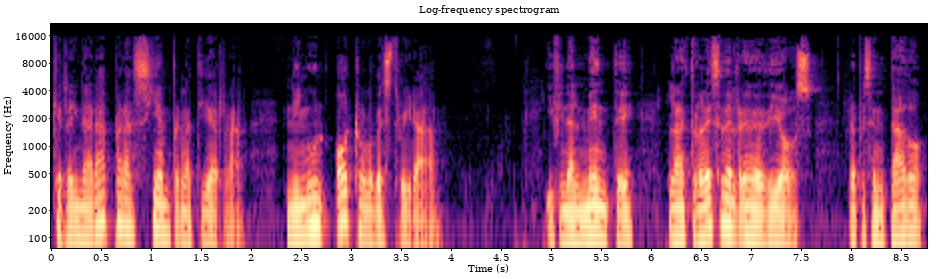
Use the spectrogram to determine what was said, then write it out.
que reinará para siempre en la tierra. Ningún otro lo destruirá. Y finalmente, la naturaleza del reino de Dios, representado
